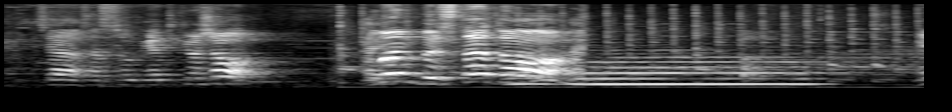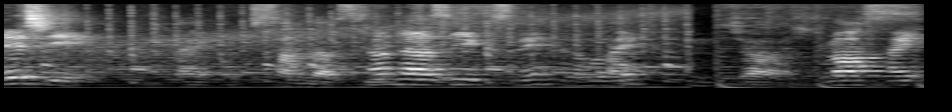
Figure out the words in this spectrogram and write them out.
ねじゃあ早速やっていきましょう、はい、部スタート、はい、メルシー、はい、サンダースサンダース EX ね。なるほどね、はい、じゃあ引きます。はい。じ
